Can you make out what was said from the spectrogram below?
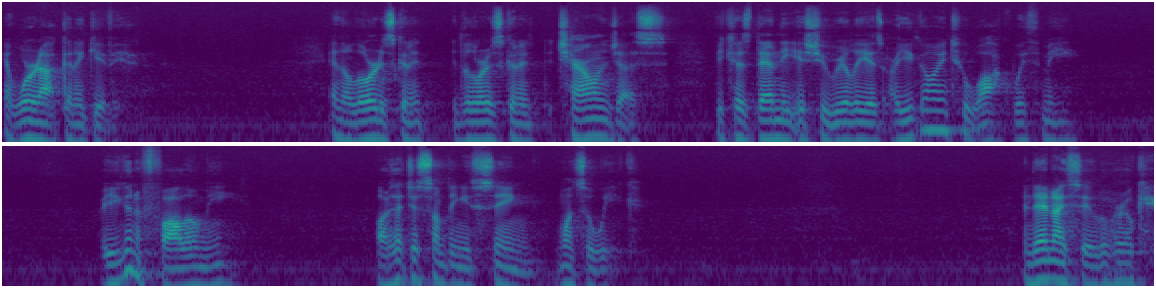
And we're not going to give in. And the Lord is going to, the Lord is going to challenge us because then the issue really is are you going to walk with me? Are you going to follow me? Or is that just something you sing once a week? And then I say, Lord, okay,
